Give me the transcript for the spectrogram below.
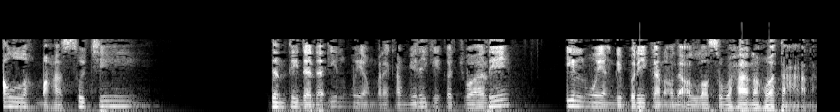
Allah Maha Suci dan tidak ada ilmu yang mereka miliki kecuali ilmu yang diberikan oleh Allah Subhanahu wa taala.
